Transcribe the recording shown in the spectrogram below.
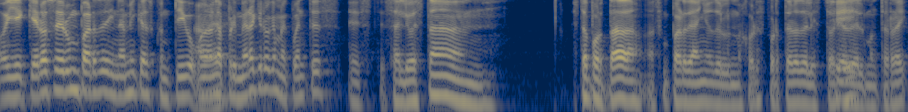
Oye, quiero hacer un par de dinámicas contigo. A bueno, la primera quiero que me cuentes, este, salió esta, esta portada hace un par de años de los mejores porteros de la historia Sí. del Monterrey,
